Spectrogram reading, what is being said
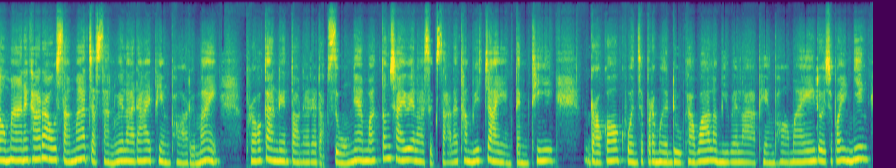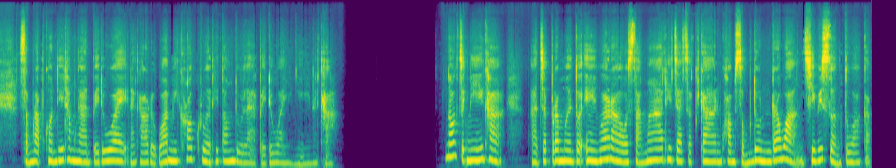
ต่อมานะคะเราสามารถจัดสรรเวลาได้เพียงพอหรือไม่ เพราะการเรียนต่อในระดับสูงเนี่ยมักต้องใช้เวลาศึกษาและทำวิจัยอย่างเต็มที่ เราก็ควรจะประเมินดูค่ะว่าเรามีเวลาเพียงพอไหม โดยเฉพาะอย่างยิ่งสำหรับคนที่ทำงานไปด้วยนะคะ หรือว่ามีครอบครัวที่ต้องดูแลไปด้วยอย่างนี้นะคะ นอกจากนี้ค่ะ อาจจะประเมินตัวเองว่าเราสามารถที่จะจัดการความสมดุลระหว่างชีวิตส่วนตัวกับ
